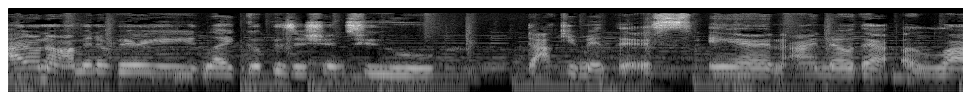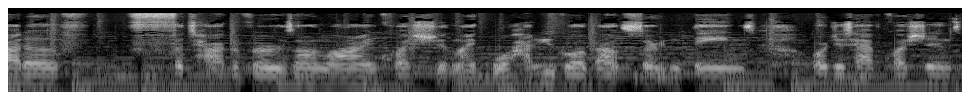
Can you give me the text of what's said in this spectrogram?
I don't know, I'm in a very like good position to document this and I know that a lot of photographers online question like well how do you go about certain things or just have questions?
